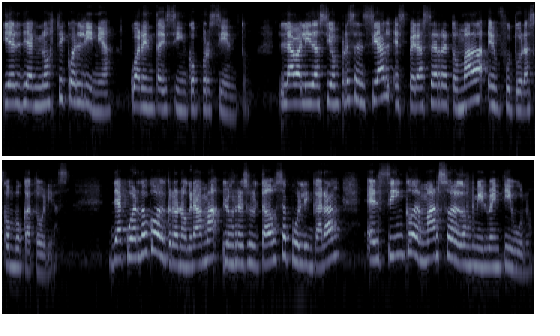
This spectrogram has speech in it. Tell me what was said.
y el diagnóstico en línea, 45%. La validación presencial espera ser retomada en futuras convocatorias. De acuerdo con el cronograma, los resultados se publicarán el 5 de marzo de 2021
